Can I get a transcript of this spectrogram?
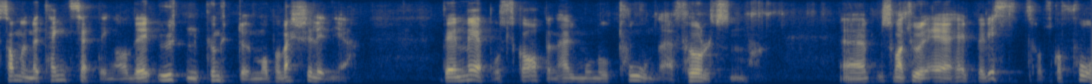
sammen med tegnsettinga, det er uten punktum og på verselinje, det er med på å skape den helt monotone følelsen. Eh, som jeg tror er helt bevisst for at du skal få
